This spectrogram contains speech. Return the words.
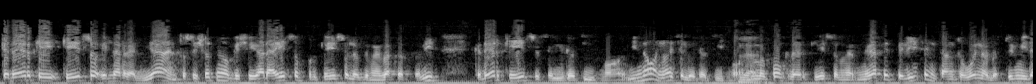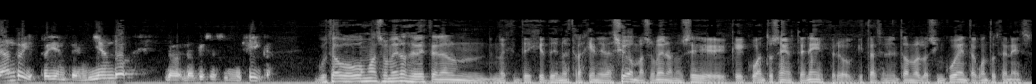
creer que, que, eso es la realidad. Entonces yo tengo que llegar a eso porque eso es lo que me va a hacer feliz. Creer que eso es el erotismo. Y no, no es el erotismo. No me puedo creer que eso me, me hace feliz en tanto, bueno, lo estoy mirando y estoy entendiendo lo, lo que eso significa. Gustavo, vos más o menos debes tener un, de, nuestra generación, más o menos, no sé qué, cuántos años tenés, pero que estás en el torno de los 50, ¿cuántos tenés?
